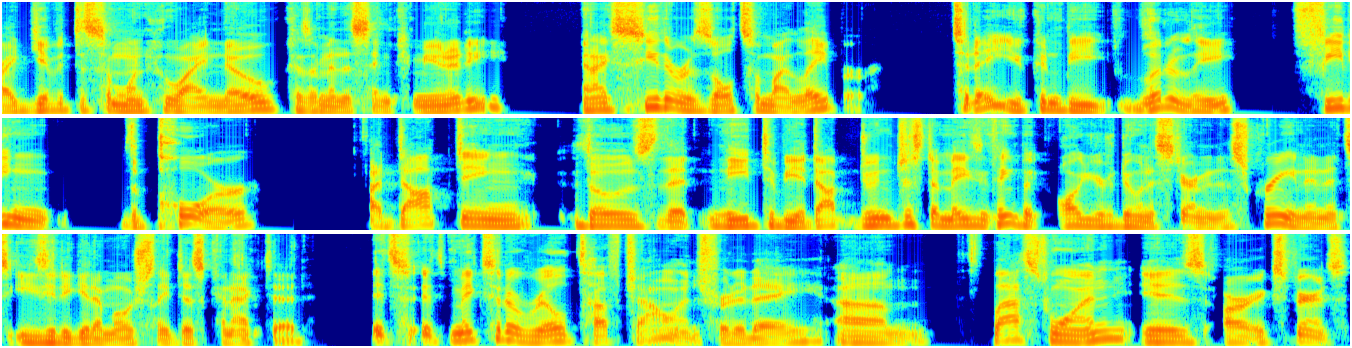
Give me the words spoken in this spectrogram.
I give it to someone who I know because I'm in the same community, and I see the results of my labor. Today, you can be literally feeding the poor adopting those that need to be adopted, doing just amazing thing, but all you're doing is staring at a screen and it's easy to get emotionally disconnected. It's, it makes it a real tough challenge for today. Um, last one is our experience.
